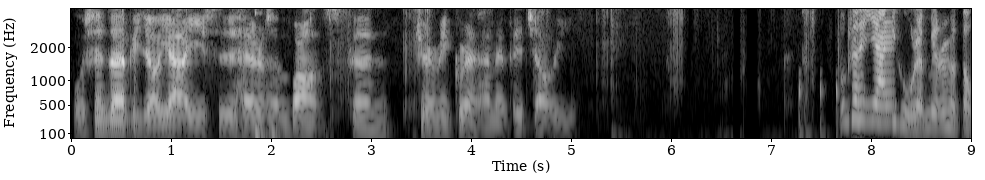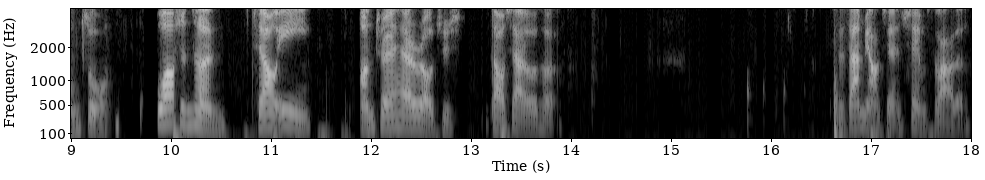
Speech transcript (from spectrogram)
我现在比较讶异是 Harrison Barnes 跟 Jeremy Grant 还没被交易。我比较讶异湖人没有任何动作。Washington 交易 Andre Harrell 去到夏洛特，十三秒前 Shams 发的。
